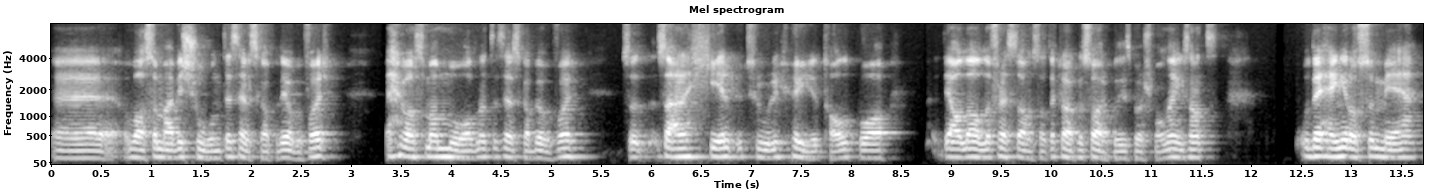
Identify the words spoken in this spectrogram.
eh, hva som er visjonen til selskapet de jobber for, hva som er målene til selskapet de jobber for, så, så er det helt utrolig høye tall på De aller, aller fleste ansatte klarer ikke å svare på de spørsmålene. ikke sant? Og det henger også med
